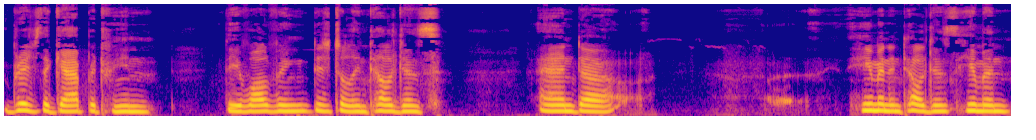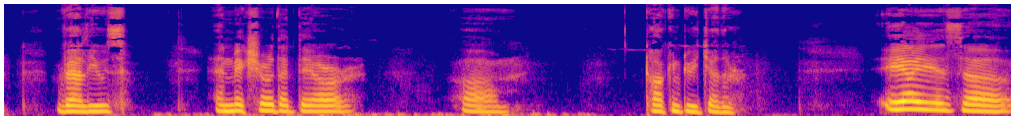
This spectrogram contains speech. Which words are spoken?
bridge the gap between the evolving digital intelligence and uh, human intelligence, human values, and make sure that they are um, talking to each other. AI is uh,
